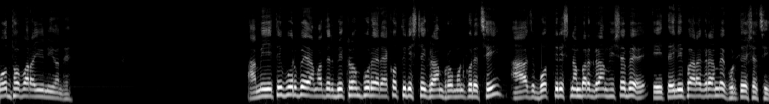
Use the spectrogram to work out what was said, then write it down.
মধ্যপাড়া ইউনিয়নে। আমি ইতিপূর্বে আমাদের বিক্রমপুরের একত্রিশটি গ্রাম ভ্রমণ করেছি। আজ বত্রিশ নম্বর গ্রাম হিসেবে এই তেলিপাড়া গ্রামে ঘুরতে এসেছি।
